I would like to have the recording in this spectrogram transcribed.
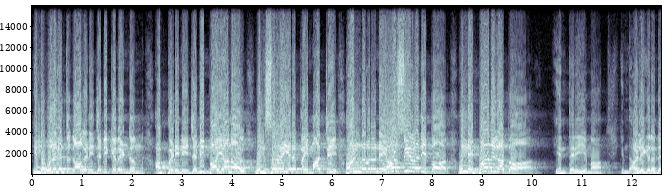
இந்த உலகத்துக்காக நீ ஜெபிக்க வேண்டும். அப்படி நீ ஜபி ஜெபிப்பாயானால் உன் சிறையிருப்பை மாற்றி ஆண்டவர் உன்னை ஆசீர்வதிப்பார் உன்னை பாதுகாப்பார். ஏன் தெரியுமா? இந்த அழுகிற இந்த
